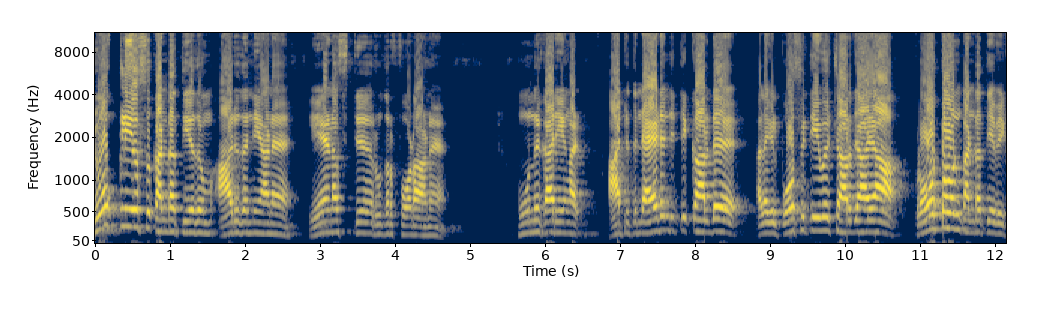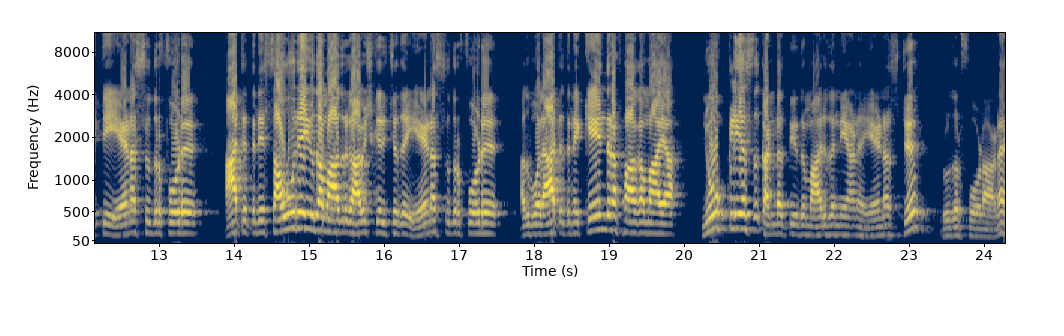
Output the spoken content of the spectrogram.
ന്യൂക്ലിയസ് കണ്ടെത്തിയതും ആര് തന്നെയാണ്? ഏണസ്റ്റ് റുദർഫോർഡാണ് മൂന്ന് കാര്യങ്ങൾ. ആറ്റത്തിന്റെ ഐഡന്റിറ്റി കാർഡ് അല്ലെങ്കിൽ പോസിറ്റീവ് ചാർജായ പ്രോട്ടോൺ കണ്ടെത്തിയ വ്യക്തി ഏണസ് റുദർഫോർഡ് ആറ്റത്തിന്റെ സൗരയുധ മാതൃക ആവിഷ്കരിച്ചത് ഏണസ് റുദർഫോർഡ് അതുപോലെ ആറ്റത്തിന്റെ കേന്ദ്രഭാഗമായ ന്യൂക്ലിയസ് കണ്ടെത്തിയതും ആര് തന്നെയാണ്? ഏണസ്റ്റ് റുദർഫോർഡ് ആണ്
